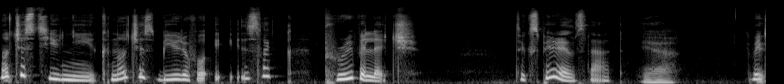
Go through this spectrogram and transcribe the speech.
not just unique not just beautiful it- it's like privilege to experience that yeah We It's-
